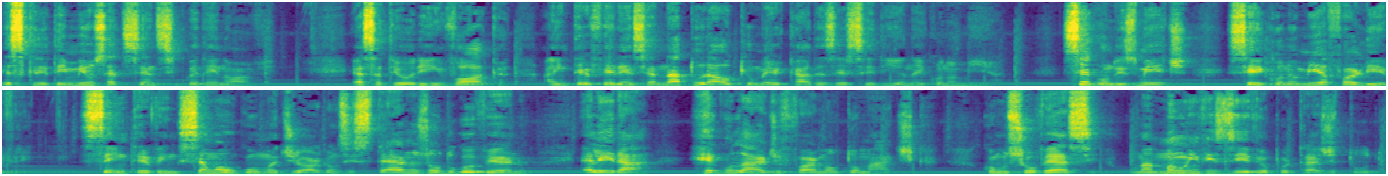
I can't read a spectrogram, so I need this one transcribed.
escrito em 1759. Essa teoria invoca a interferência natural que o mercado exerceria na economia. Segundo Smith, se a economia for livre, sem intervenção alguma de órgãos externos ou do governo, ela irá regular de forma automática, como se houvesse uma mão invisível por trás de tudo,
